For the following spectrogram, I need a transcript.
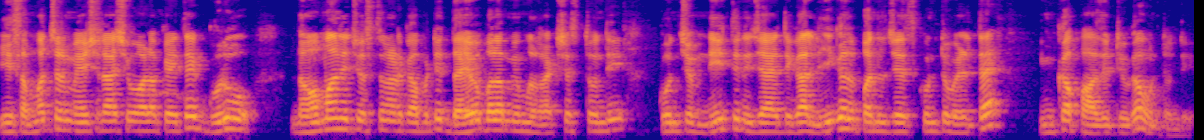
ఈ సంవత్సరం మేషరాశి వాళ్ళకైతే గురువు నవమాన్ని చూస్తున్నాడు కాబట్టి దైవబలం మిమ్మల్ని రక్షిస్తుంది. కొంచెం నీతి నిజాయితీగా లీగల్ పనులు చేసుకుంటూ వెళ్తే ఇంకా పాజిటివ్గా ఉంటుంది.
